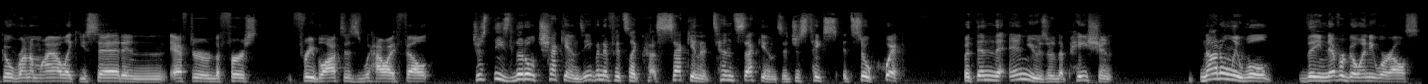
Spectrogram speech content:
go run a mile like you said, and after the first three blocks, this is how I felt. Just these little check-ins, even if it's like a second or ten seconds, it just takes, it's so quick. But then the end user, the patient, not only will they never go anywhere else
